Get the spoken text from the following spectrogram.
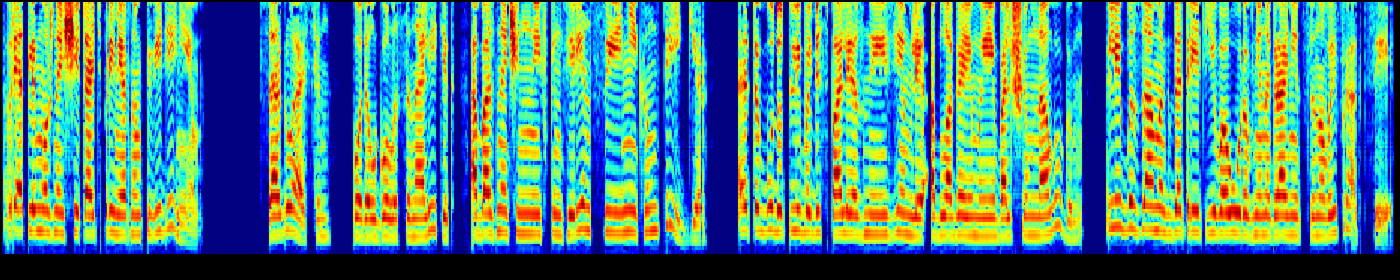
вряд ли можно считать примерным поведением». «Согласен», — подал голос аналитик, обозначенный в конференции ником Триггер. Это будут либо бесполезные земли, облагаемые большим налогом, либо замок до третьего уровня на границе новой фракции.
